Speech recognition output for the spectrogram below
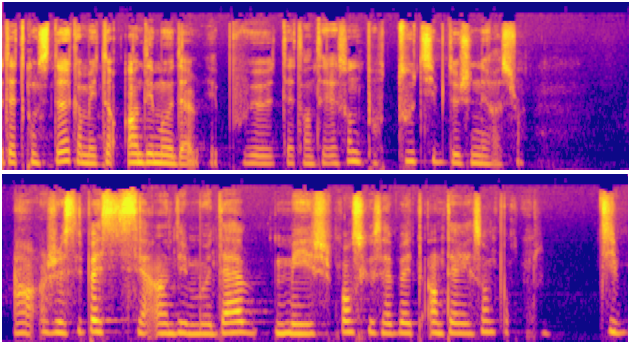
peut être considérée comme étant indémodable et peut être intéressante pour tout type de génération Alors, je ne sais pas si c'est indémodable, mais je pense que ça peut être intéressant pour tout type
